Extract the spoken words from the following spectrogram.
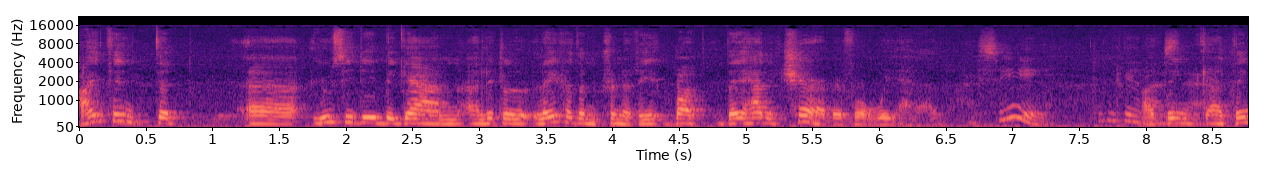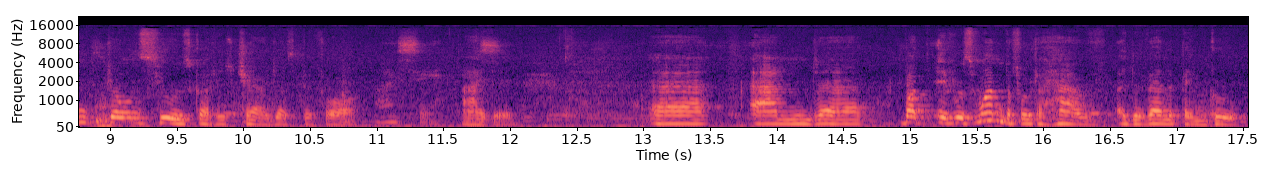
I think that uh, UCD began a little later than Trinity, but they had a chair before we had. I see. Didn't realize I think that. I think Jones Hughes got his chair just before I see. I did. Uh, and uh, but it was wonderful to have a developing group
